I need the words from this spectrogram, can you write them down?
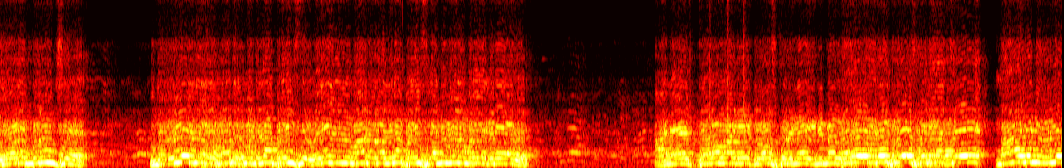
இதோட முடிஞ்சு. இந்த உள்ளூர் மாடு மட்டும் தான் பிரைஸ் வெளியில மாடு வராதுன்னா பிரைஸ் கண்டிப்பான முறையில் கிடையாது. அண்ணே பெறவாடியை க்ளோஸ் பண்ணுங்க. இனிமேல் பெறவாடியை க்ளோஸ் பண்ணியாச்சு மாடு நீ உள்ளே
